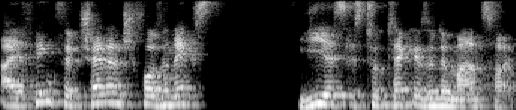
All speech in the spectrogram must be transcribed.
I think the challenge for the next years is to tackle the demand side.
